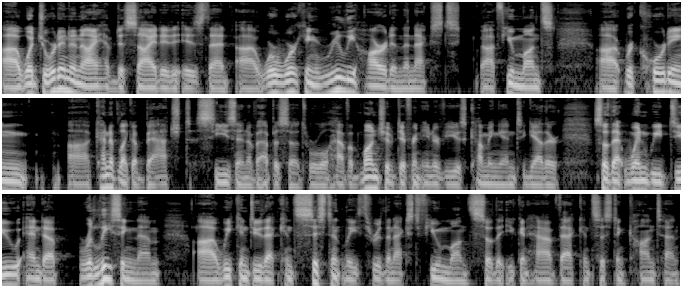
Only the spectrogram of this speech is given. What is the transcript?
uh, what Jordan and I have decided is that uh, we're working really hard in the next uh, few months uh, recording uh, kind of like a batched season of episodes where we'll have a bunch of different interviews coming in together so that when we do end up releasing them, uh, we can do that consistently through the next few months so that you can have that consistent content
